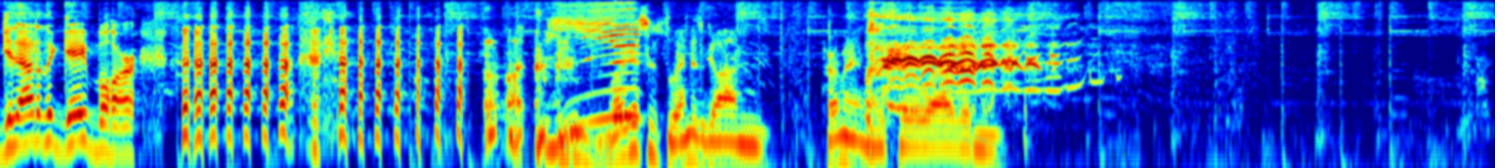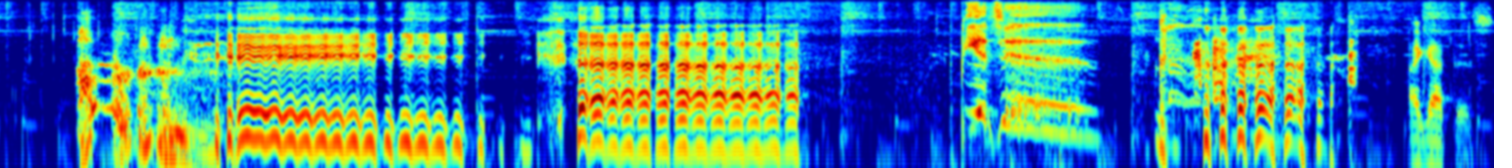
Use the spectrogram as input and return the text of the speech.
Get out of the gay bar. well, I guess if Linda's gone permanently for a while, then. Bitches! I got this.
